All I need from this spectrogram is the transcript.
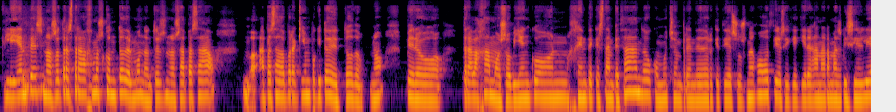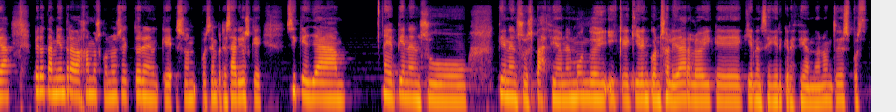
clientes, nosotras trabajamos con todo el mundo, entonces nos ha pasado, ha pasado por aquí un poquito de todo, ¿no? Pero trabajamos o bien con gente que está empezando, con mucho emprendedor que tiene sus negocios y que quiere ganar más visibilidad, pero también trabajamos con un sector en el que son pues empresarios que sí que ya eh, tienen su tienen su espacio en el mundo y, y, que quieren consolidarlo y que quieren seguir creciendo, ¿no? Entonces, pues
